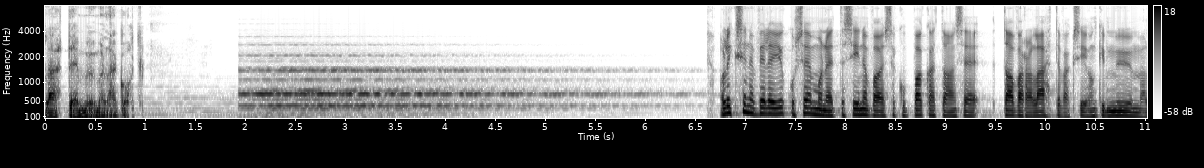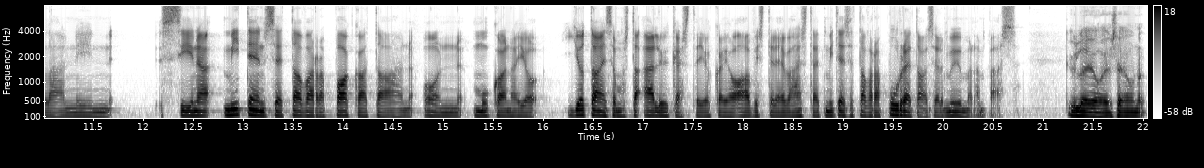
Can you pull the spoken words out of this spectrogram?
lähtee myymälään kohti. Oliko siinä vielä joku semmoinen, että siinä vaiheessa kun pakataan se tavara lähteväksi johonkin myymälään, niin siinä miten se tavara pakataan on mukana jo jotain semmoista älykästä, joka jo aavistelee vähän sitä, että miten se tavara puretaan siellä myymälän päässä? Kyllä joo, ja se on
